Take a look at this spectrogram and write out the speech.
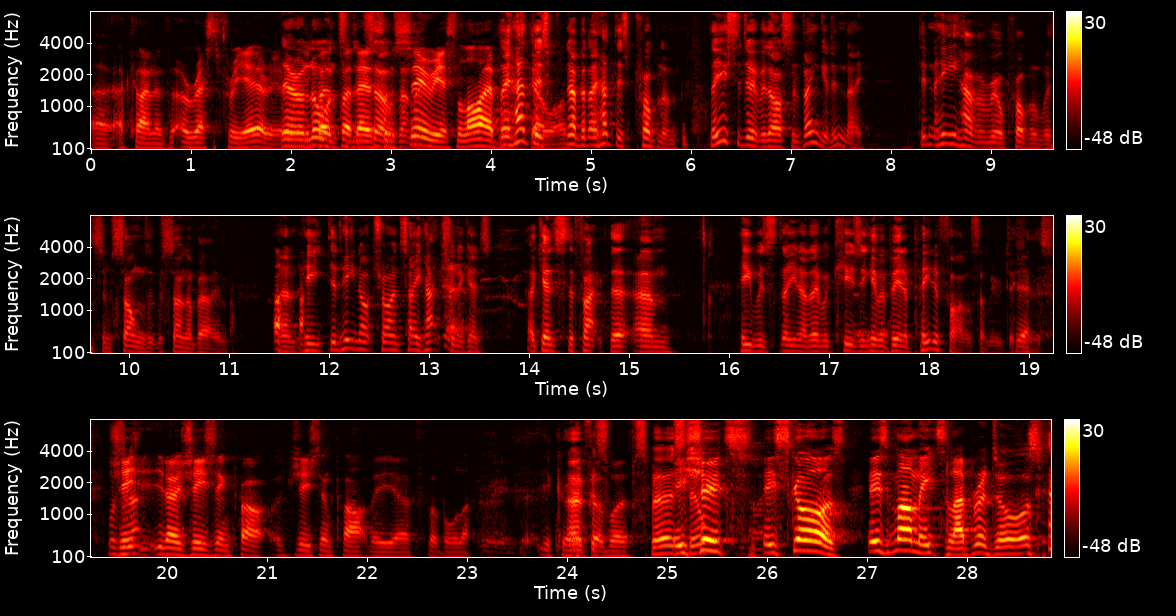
uh, a kind of arrest-free area. They're a law but, but there's some they? serious libels. They had this on. no, but they had this problem. They used to do it with Arsene Wenger, didn't they? Didn't he have a real problem with some songs that were sung about him? And he did he not try and take action against against the fact that um, he was, you know, they were accusing him of being a paedophile or something Yeah. ridiculous. Wasn't Xi- you know Jisung Park, Jisung Park, the uh, footballer, your Korean Oh, for footballer. Spurs He still? shoots, he scores. His mum eats Labradors.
